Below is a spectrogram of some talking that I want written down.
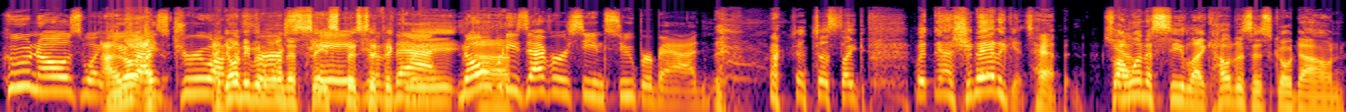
who knows what you don't- I- guys drew I don't even wanna say page of specifically, uh, Nobody's ever seen super bad. Just like, but yeah, shenanigans happen. So I want to see like how does this go down.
